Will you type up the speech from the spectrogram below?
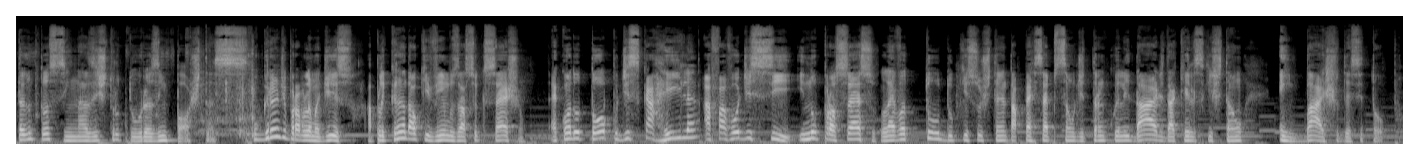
tanto assim nas estruturas impostas. O grande problema disso, aplicando ao que vimos a Succession, é quando o topo descarrilha a favor de si e no processo leva tudo que sustenta a percepção de tranquilidade daqueles que estão embaixo desse topo.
